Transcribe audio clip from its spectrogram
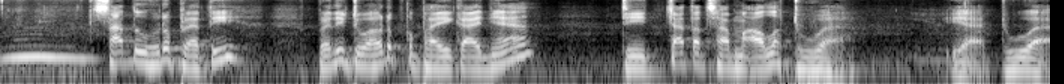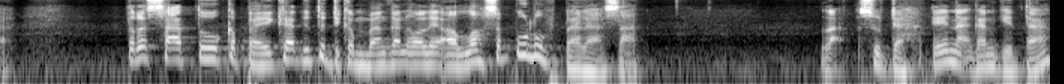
hmm. satu huruf berarti berarti dua huruf kebaikannya dicatat sama Allah dua ya dua Terus satu kebaikan itu dikembangkan oleh Allah sepuluh balasan. Lah, sudah enak kan kita?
